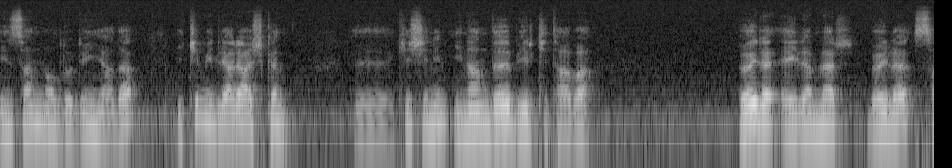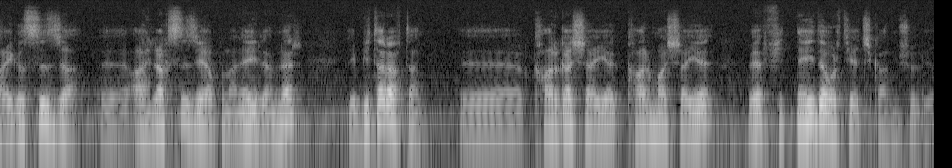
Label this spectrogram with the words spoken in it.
insanın olduğu dünyada 2 milyarı aşkın e, kişinin inandığı bir kitaba böyle eylemler, böyle saygısızca, e, ahlaksızca yapılan eylemler e, bir taraftan e, kargaşayı, karmaşayı ve fitneyi de ortaya çıkarmış oluyor.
